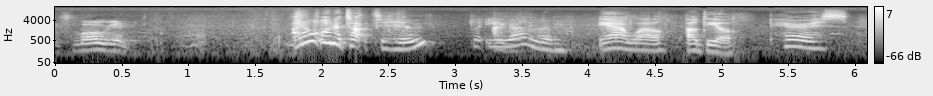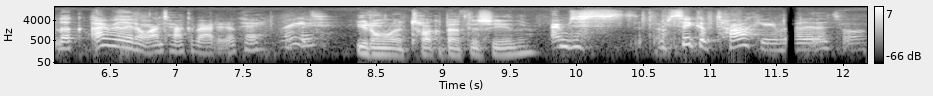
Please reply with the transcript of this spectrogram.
It's Logan. I don't want to talk to him, but you love him. Yeah, well, I'll deal. Paris. Look, I really don't want to talk about it, okay? Great. You don't want to talk about this either? I'm just, I'm sick of talking about it, that's all.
